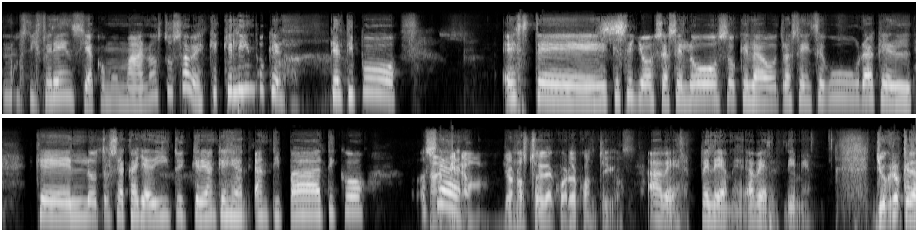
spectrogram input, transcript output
nos diferencia como humanos. Tú sabes, que qué lindo que, el tipo, este, qué sé yo, sea celoso, que la otra sea insegura, que el, que el otro sea calladito y crean que es antipático. O sea, no, yo no estoy de acuerdo contigo. A ver, peleame, a ver, dime. Yo creo que,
